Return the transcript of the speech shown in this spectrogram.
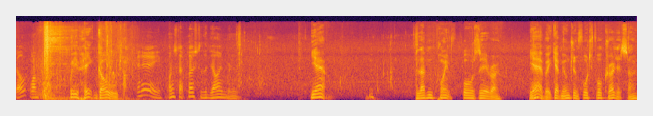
There you go, one. We've hit gold. Hey, one step close to the diamond. Yeah. 11.40. Yeah, but it gave me 144 credits, so.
